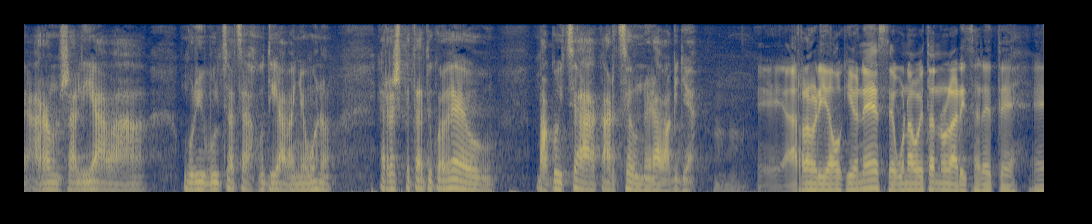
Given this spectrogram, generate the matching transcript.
arraun salia ba, guri bultzatza jutia, baina bueno, errespetatuko deu bakoitzak hartzeun erabakia. E, arra hori dago kionez, egun hauetan nola aritzarete, e,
